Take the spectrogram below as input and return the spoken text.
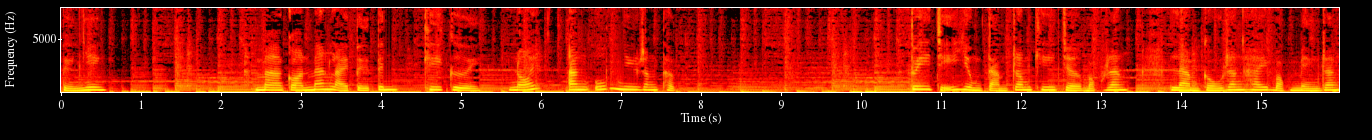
tự nhiên, mà còn mang lại tự tin khi cười, nói, ăn uống như răng thật. Tuy chỉ dùng tạm trong khi chờ bọc răng, làm cầu răng hay bọc mẹn răng,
